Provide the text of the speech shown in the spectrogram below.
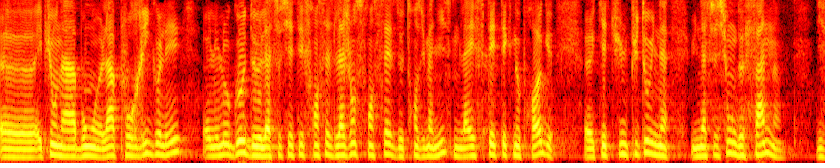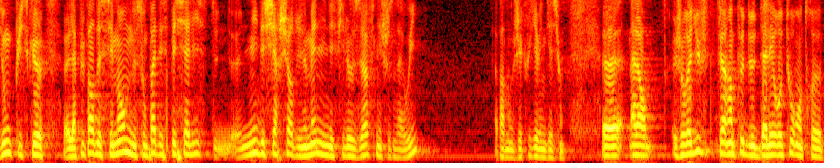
et puis on a, bon, là, pour rigoler, le logo de la société française, l'Agence française de transhumanisme, l'AFT Technoprog, qui est une, plutôt une, association de fans disons, puisque la plupart de ses membres ne sont pas des spécialistes, ni des chercheurs du domaine, ni des philosophes, ni choses comme ça. Oui? Ah pardon, j'ai cru qu'il y avait une question. Euh, alors, j'aurais dû faire un peu d'aller-retour entre,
